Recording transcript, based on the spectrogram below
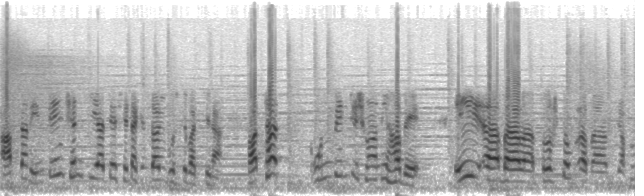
আপনার ইন্টেনশন কি আছে সেটা কিন্তু আমি বুঝতে পারছি না। অর্থাৎ কোন বেঞ্চে শুনানি হবে? এই প্রশ্ন যখন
